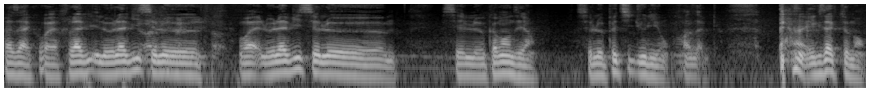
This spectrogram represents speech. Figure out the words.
Razak, ouais. Lavi- le lavi, c'est le. Ouais, le lavi, c'est le. C'est le. Comment dire C'est le petit du lion. Razak. Exactement.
